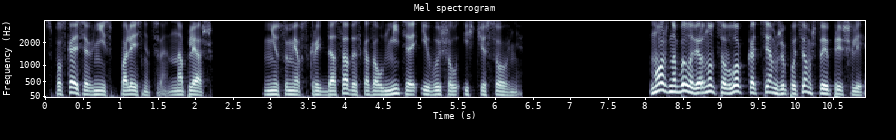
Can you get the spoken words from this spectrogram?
спускайся вниз по лестнице на пляж. Не сумев скрыть досады, сказал Митя и вышел из часовни. Можно было вернуться в Локкот тем же путем, что и пришли.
